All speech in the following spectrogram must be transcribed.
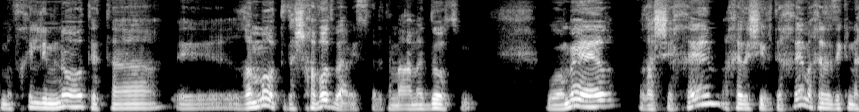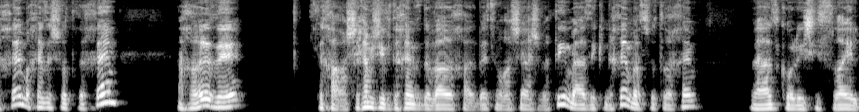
מתחיל למנות את הרמות את השכבות בעם ישראל את המעמדות. הוא אומר ראשיכם, אחרי זה שבטיכם, אחרי זה זקניכם, אחרי זה שוטריכם, אחרי זה, סליחה, ראשיכם שבטיכם זה דבר אחד, בעצם ראשי השבטים, ואז זקניכם, ואז שוטריכם, ואז כל איש ישראל.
